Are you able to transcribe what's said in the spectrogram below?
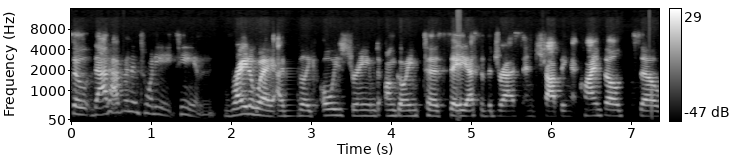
so that happened in 2018. Right away, I've like always dreamed on going to say yes to the dress and shopping at Kleinfeld. So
